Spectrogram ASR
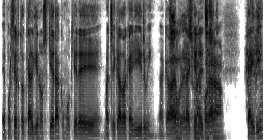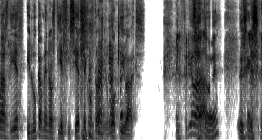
Eh, por cierto, que alguien os quiera como quiere machicado a Kyrie Irving. Acaba de poner aquí en el chat Kairi más 10 y Luca menos 17 contra Milwaukee Bucks. El frío dato, ¿eh? Es, que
